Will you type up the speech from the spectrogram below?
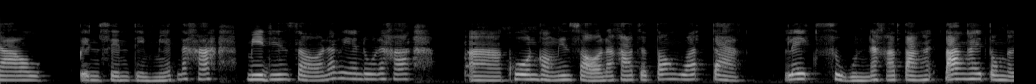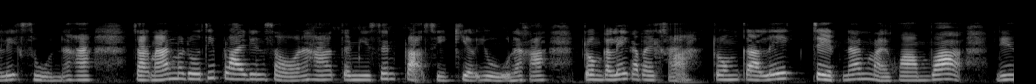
ยาวเป็นเซนติเมตรนะคะ มีดินสอนักเรียนดูนะคะอ่าโคนของดินสอนะคะ จะต้องวัดจาก เลขศูนย์นะคะตั้งตั้งให้ตรงกับเลขศูนย์นะคะ จากนั้นมาดูที่ปลายดินสอนะคะ จะมีเส้นประสีเขียวอยู่นะคะ ตรงกับเลขอะไรคะตรงกับเลข 7 นั่นหมายความว่า ดิน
